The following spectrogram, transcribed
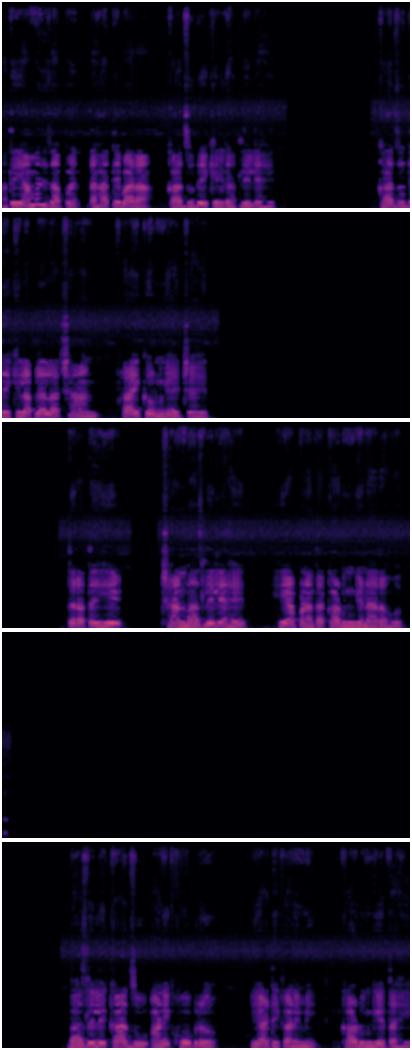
आता यामध्येच आपण दहा ते बारा काजू देखील घातलेले आहेत. काजू देखील आपल्याला छान फ्राय करून घ्यायचे आहेत. तर आता हे छान भाजलेले आहेत. हे आपण आता काढून घेणार आहोत. भाजलेले काजू आणि खोबरं या ठिकाणी मी काढून घेत आहे.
